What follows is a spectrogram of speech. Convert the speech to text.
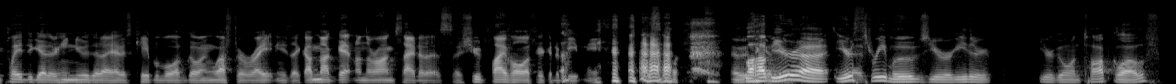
played together. He knew that I was capable of going left or right, and he's like, I'm not getting on the wrong side of this. So shoot five hole if you're gonna beat me. So, a Bob, your uh, your three moves. You're either you're going top glove,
